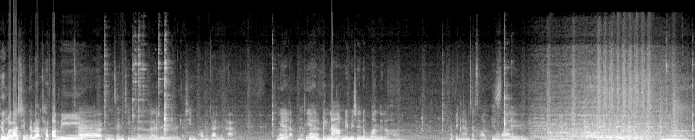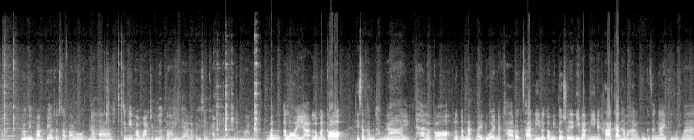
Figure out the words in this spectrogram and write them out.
ถึงเวลาชิมกันแล้วค่ะตอนนี้ ค่ะคุณวุ้นเส้นชิมเลยได้เลย ชิมพร้อมกันค่ะเนี่ยตักนื้อที่ปลาเห็นเป็นน้ำนี่ไม่ใช่น้ำมันเลยนะคะถ้าเป็นน้ำจากซอสเปรี้ยวหวาใช่นอืมเรามีความเปรี้ยวจากสับปะรดนะคะ จะมีความหวานจากเนื้อปลาอยู่แล้ว แล้วก็ที่สำคัญมันไม่มีน้ำมัน มันอร่อยอะ่ะ แล้วมันก็ ที่สำคัญมันทำง่าย ค่ะ แล้วก็ลดน้ำหนักได้ด้วยนะคะ รสชาติดีแล้วก็มีตัวช่วยดีๆแบบนี้นะคะ การทำอาหารของคุณก็จะง่ายขึ้นมาก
